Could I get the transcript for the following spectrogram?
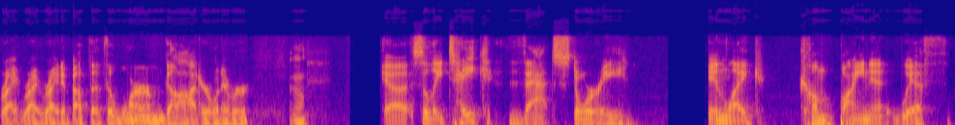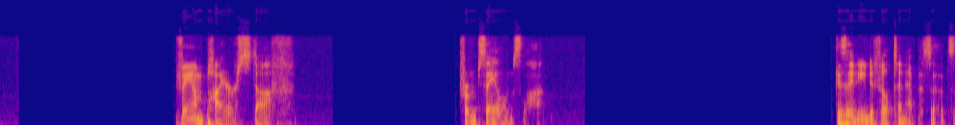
right, right, right. About the the worm god or whatever. Yeah. Uh, so they take that story and like combine it with vampire stuff from Salem's Lot. Because they need to fill 10 episodes.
